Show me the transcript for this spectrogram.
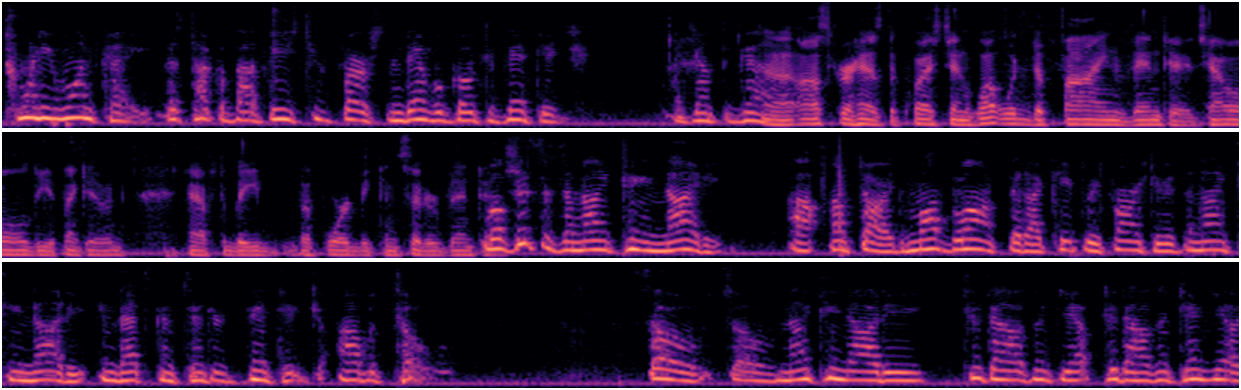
21K. Let's talk about these two first, and then we'll go to vintage. I jumped the gun. Uh, Oscar has the question what would define vintage? How old do you think it would have to be before it'd be considered vintage? Well, this is a 1990. Uh, I'm sorry, the Mont Blanc that I keep referring to is a 1990, and that's considered vintage, I was told. So, so 1990, 2000, yep, 2010, yeah,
